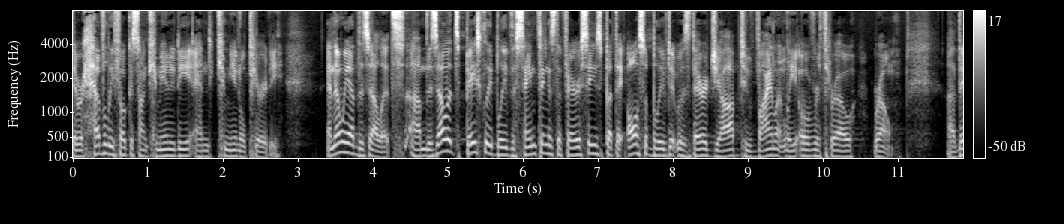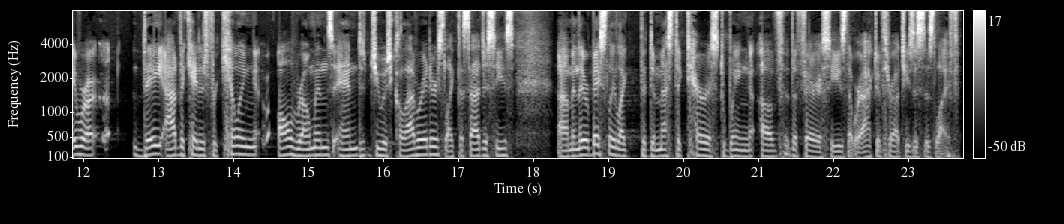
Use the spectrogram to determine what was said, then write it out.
They were heavily focused on community and communal purity. And then we have the Zealots. Um, the Zealots basically believed the same thing as the Pharisees, but they also believed it was their job to violently overthrow Rome. Uh, they were they advocated for killing all Romans and Jewish collaborators, like the Sadducees. Um, and they were basically like the domestic terrorist wing of the Pharisees that were active throughout Jesus' life.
